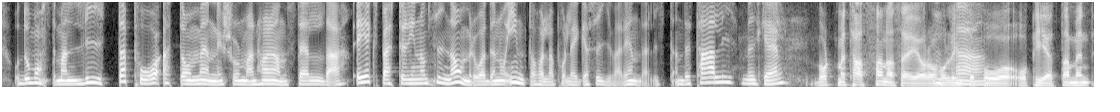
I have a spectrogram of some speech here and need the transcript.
Och då måste man lita på att de människor man har anställda är experter inom sina områden och inte hålla på att lägga sig i varenda liten detalj. Mikael? Bort med tassarna säger jag och mm. håll inte på och peta. Men,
